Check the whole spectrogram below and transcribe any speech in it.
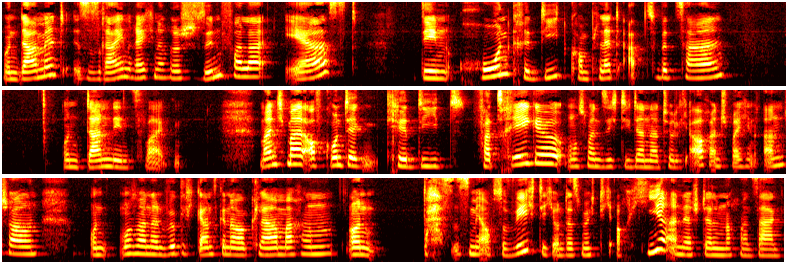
Und damit ist es rein rechnerisch sinnvoller, erst den hohen Kredit komplett abzubezahlen und dann den zweiten. Manchmal aufgrund der Kreditverträge muss man sich die dann natürlich auch entsprechend anschauen und muss man dann wirklich ganz genau klar machen. Und das ist mir auch so wichtig und das möchte ich auch hier an der Stelle nochmal sagen.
